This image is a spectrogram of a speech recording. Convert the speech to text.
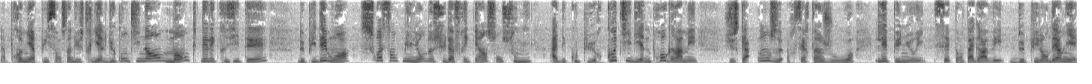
La première puissance industrielle du continent manque d'électricité. Depuis des mois, 60 millions de Sud-Africains sont soumis à des coupures quotidiennes programmées jusqu'à 11 heures certains jours, les pénuries s'étant aggravées depuis l'an dernier.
